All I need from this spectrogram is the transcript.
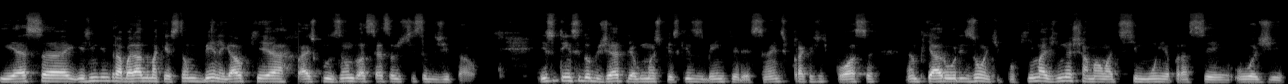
E essa e a gente tem trabalhado uma questão bem legal que é a, a exclusão do acesso à justiça digital. Isso tem sido objeto de algumas pesquisas bem interessantes para que a gente possa ampliar o horizonte, porque imagina chamar uma testemunha para ser hoje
